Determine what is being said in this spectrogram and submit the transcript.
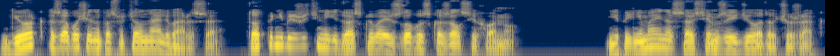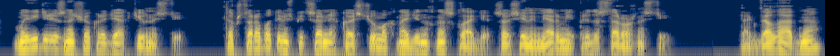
Георг озабоченно посмотрел на Альвареса. Тот пренебрежительно, едва скрывая злобу, сказал Сифону. «Не принимай нас совсем за идиотов, чужак. Мы видели значок радиоактивности, так что работаем в специальных костюмах, найденных на складе, со всеми мерами предосторожности». «Тогда ладно.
